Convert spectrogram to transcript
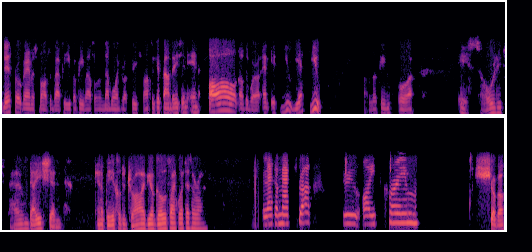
this program is sponsored by P4P Muscle, the number one drug-free sponsorship foundation in all of the world. And if you, yes, you, are looking for a solid foundation and a vehicle to drive your goals like what, Desiree? Like a Mack truck through ice cream. Sugar.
